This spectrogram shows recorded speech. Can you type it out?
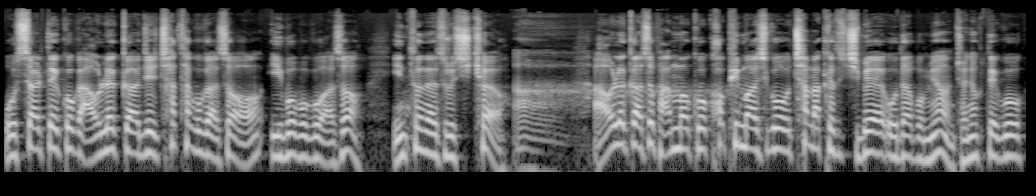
옷살 때 꼭 아울렛까지 차 타고 가서 입어보고 와서 인터넷으로 시켜요. 아, 아울렛 가서 밥 먹고 커피 마시고 차 막혀서 집에 오다 보면 저녁 되고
